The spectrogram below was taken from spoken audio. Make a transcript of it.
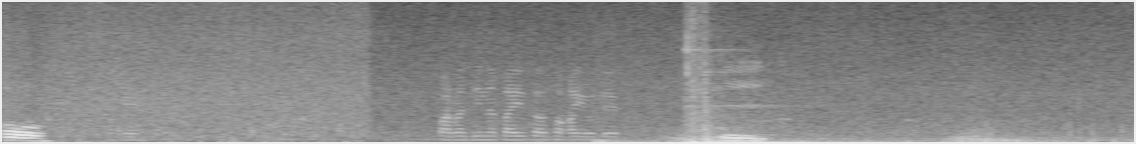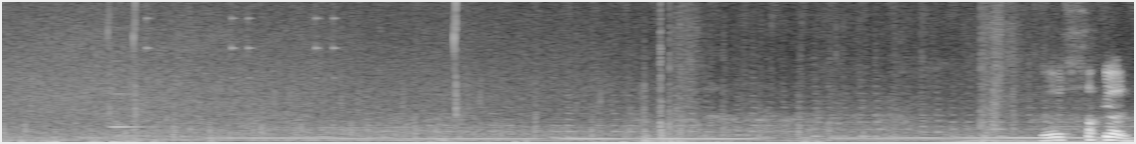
Oo. Okay. Para di na tayo sasakay ulit. Mm. Yung sasakyan.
